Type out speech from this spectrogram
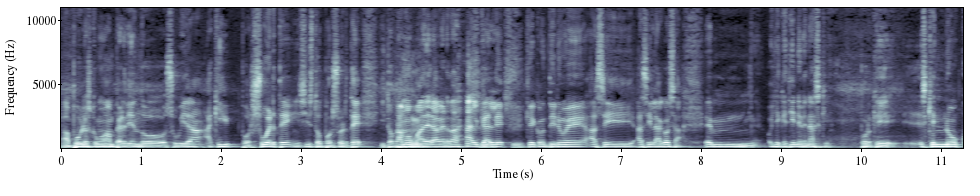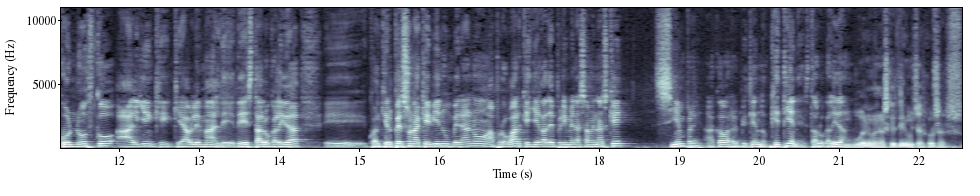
a pueblos como van perdiendo su vida. Aquí, por suerte, insisto, por suerte, y tocamos madera, ¿verdad, alcalde? Que continúe así, así la cosa. Em, oye, ¿qué tiene Benasque? Porque es que no conozco a alguien que, que hable mal de, de esta localidad. Eh, cualquier persona que viene un verano a probar, que llega de primeras a Benasque, siempre acaba repitiendo. ¿Qué tiene esta localidad? Bueno, es que tiene muchas cosas.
